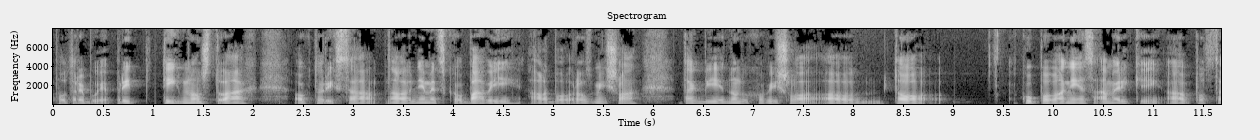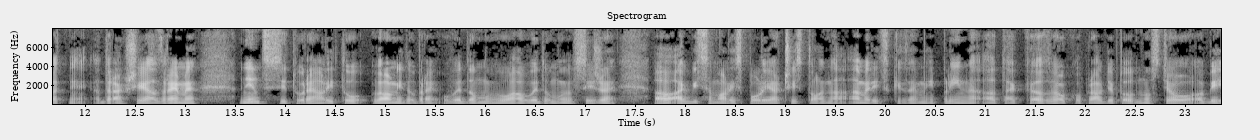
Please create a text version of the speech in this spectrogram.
potrebuje. Pri tých množstvách, o ktorých sa eh, Nemecko baví alebo rozmýšľa, tak by jednoducho vyšlo eh, to kupovanie z Ameriky podstatne drahšie a zrejme Nemci si tú realitu veľmi dobre uvedomujú a uvedomujú si, že ak by sa mali spoliať čisto len na americký zemný plyn, tak s veľkou pravdepodobnosťou by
